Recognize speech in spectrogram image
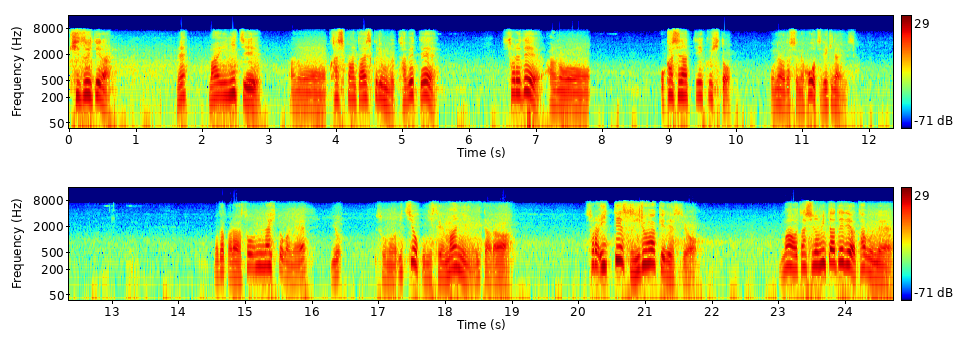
気づいてない。ね。毎日、あのー菓子パンとアイスクリーム食べて、それで、あのおかしなっていく人をね、私はね、放置できないんですよ。もうだから、そんな人がね、よ、その1億2000万人もいたら、それは一定数いるわけですよ。まあ私の見立てでは多分ね、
